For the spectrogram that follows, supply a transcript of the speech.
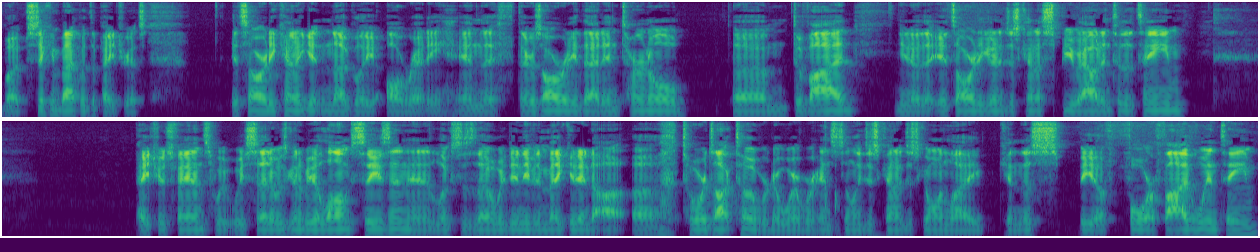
but sticking back with the Patriots, it's already kind of getting ugly already, and if there's already that internal um, divide, you know that it's already going to just kind of spew out into the team Patriots fans, we, we said it was going to be a long season, and it looks as though we didn't even make it into uh, uh, towards October to where we're instantly just kind of just going like, can this be a four or five win team?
